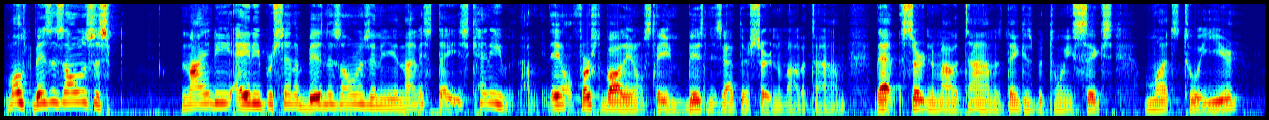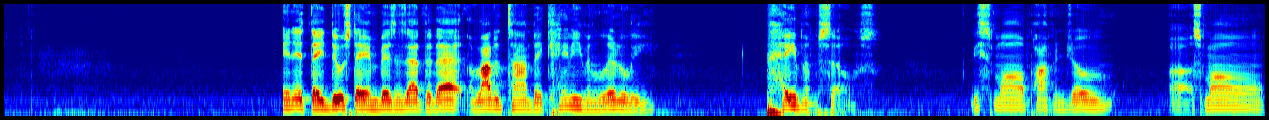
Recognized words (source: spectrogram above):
Most business owners 90, 80% of business owners in the United States can't even, I mean, they don't, first of all, they don't stay in business after a certain amount of time. That certain amount of time, I think, is between six months to a year. And if they do stay in business after that, a lot of times they can't even literally pay themselves. These small pop and Joe, uh, small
